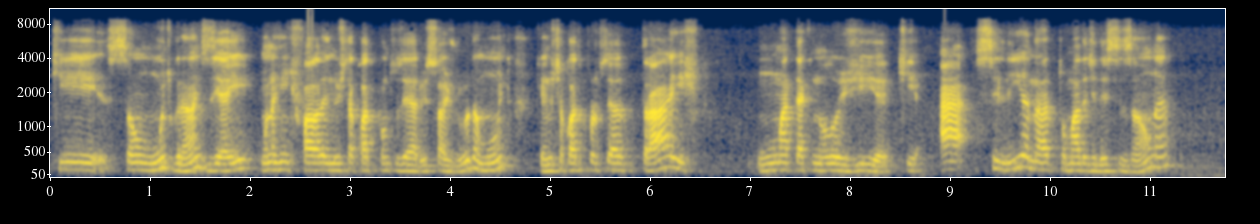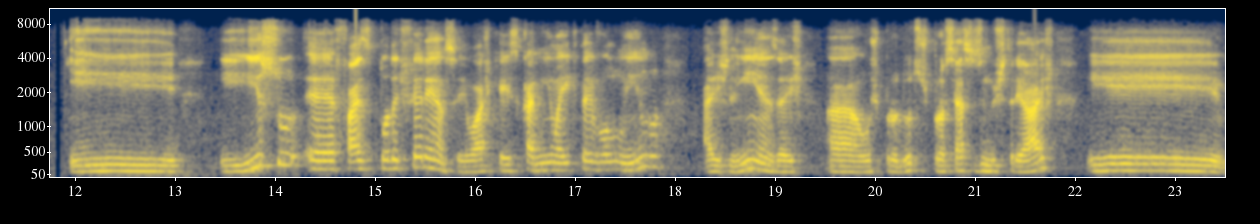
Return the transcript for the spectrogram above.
que são muito grandes, e aí, quando a gente fala da indústria 4.0, isso ajuda muito, que a indústria 4.0 traz uma tecnologia que auxilia na tomada de decisão, né? E, e isso é, faz toda a diferença. Eu acho que é esse caminho aí que está evoluindo as linhas, as, os produtos, os processos industriais, e,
